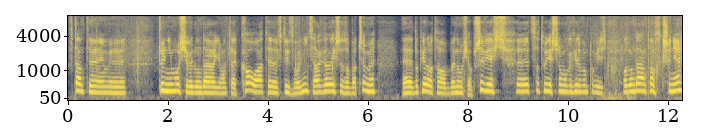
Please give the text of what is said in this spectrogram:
w tamtym e, tylnym moście wyglądają te koła te, w tych zwolnicach, ale jeszcze zobaczymy. E, Dopiero to będę musiał przywieźć. E, Co tu jeszcze mogę wiele Wam powiedzieć? Oglądałem tą skrzynię.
